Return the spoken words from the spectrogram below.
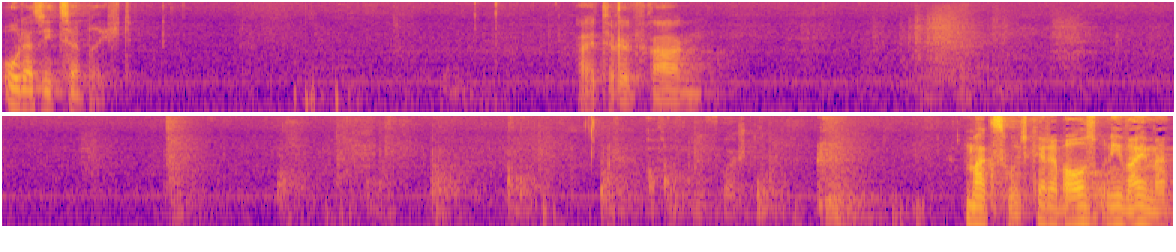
oder sie zerbricht. Weitere Fragen? Max Wutschke, Baus, Uni Weimar.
